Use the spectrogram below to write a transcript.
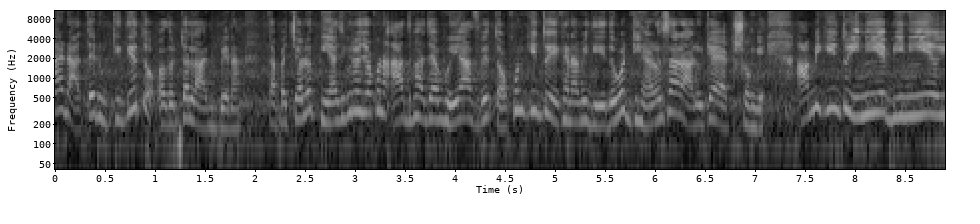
আর রাতে রুটি দিয়ে তো অতটা লাগবে না। তারপর চলো, পেঁয়াজগুলো যখন আধ ভাজা হয়ে আসবে, তখন কিন্তু এখানে আমি দিয়ে দেবো ঢেঁড়স আর আলুটা একসঙ্গে। আমি কিন্তু ইনিয়ে বিনিয়ে ওই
